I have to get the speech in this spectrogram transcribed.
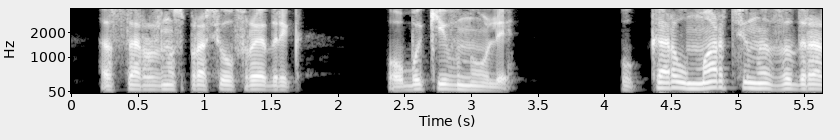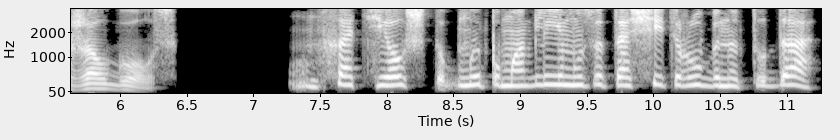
— осторожно спросил Фредерик. Оба кивнули. У Карл Мартина задрожал голос. Он хотел, чтобы мы помогли ему затащить Рубина туда.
